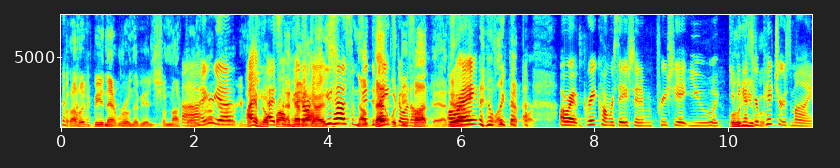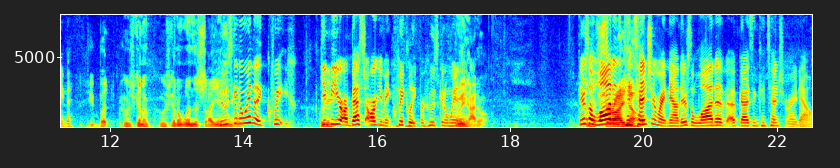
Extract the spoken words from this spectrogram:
But I'd like to be in that room. There'd be some knockdown, I hear drag-out ya. arguments. I have no Uh, some problem good having ar- guys. You'd have some Now good that debates would be going fun, on. man. All Yeah. right? I like that part. All right, great conversation, and we appreciate you uh, who giving do us you your vo- pitcher's mind. But who's gonna who's gonna win the Cy Young? Who's going to award? win the quick? Give me your best argument quickly for who's going to win. I win. mean. I don't. There's I'm a lot sure in I know. contention right now. There's a lot of, of guys in contention right now.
